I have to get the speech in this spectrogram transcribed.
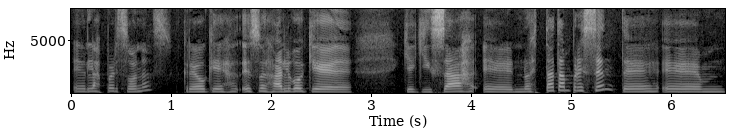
en las personas. Creo que eso es algo que, que quizás eh, no está tan presente. Eh,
